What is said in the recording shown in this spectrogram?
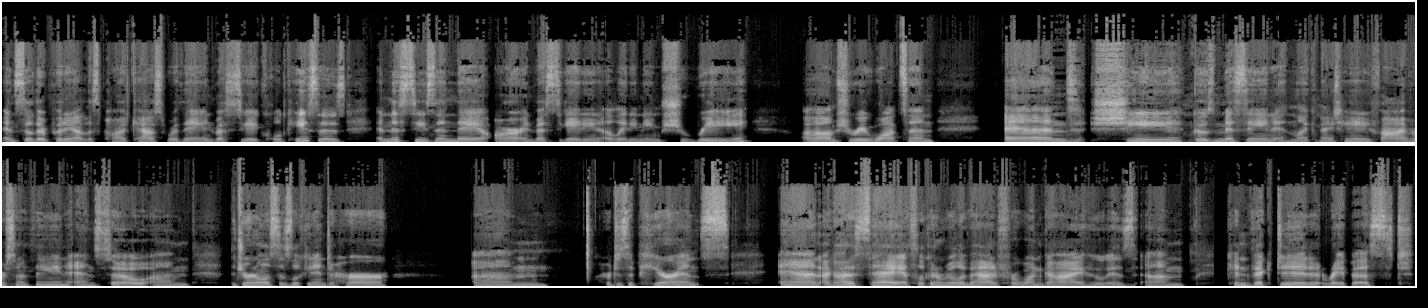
and so they're putting out this podcast where they investigate cold cases. And this season, they are investigating a lady named Cherie, um, Cherie Watson. And she goes missing in like 1985 or something. And so um, the journalist is looking into her um, her disappearance. And I gotta say, it's looking really bad for one guy who is um, convicted rapist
